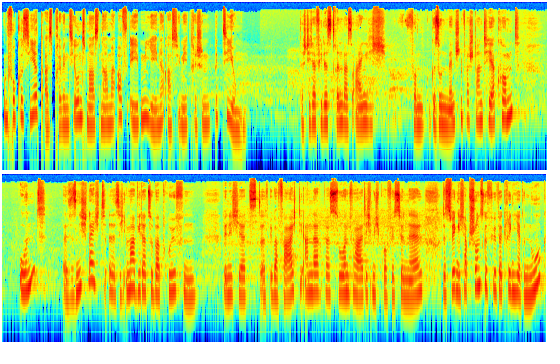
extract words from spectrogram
und fokussiert als Präventionsmaßnahme auf eben jene asymmetrischen Beziehungen. Da steht ja vieles drin, was eigentlich vom gesunden Menschenverstand herkommt. Und es ist nicht schlecht, äh, sich immer wieder zu überprüfen. Bin ich jetzt, äh, überfahre ich die andere Person, verhalte ich mich professionell? Deswegen, ich habe schon das Gefühl, wir kriegen hier genug,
